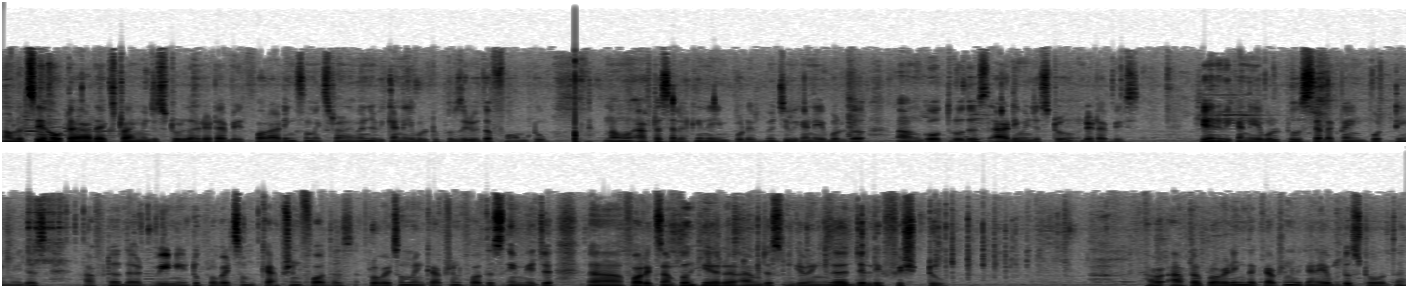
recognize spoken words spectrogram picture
Now let's see how to add extra images to the database. For adding some extra image we can able to proceed with the form 2 now after selecting the input image we can able to uh, go through this add images to database. Here we can able to select the input images. After that we need to provide some caption for this provide some caption for this image. Uh, for example here uh, i'm just giving the jellyfish 2 after providing the caption we can able to store the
